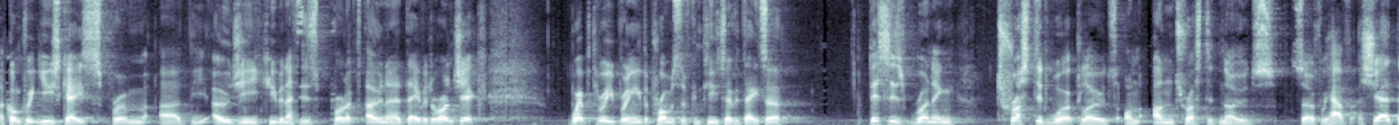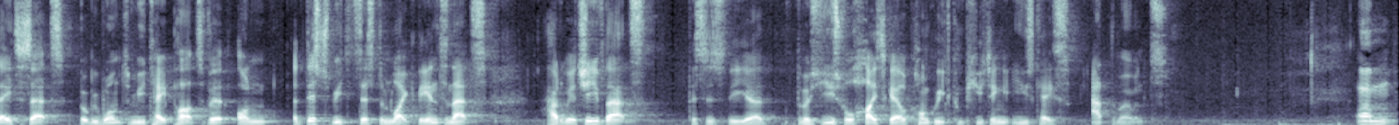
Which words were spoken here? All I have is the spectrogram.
A concrete use case from uh, the OG Kubernetes product owner, David Aronchick. Web3 bringing the promise of compute over data. This is running trusted workloads on untrusted nodes. So if we have a shared data set, but we want to mutate parts of it on a distributed system like the internet, how do we achieve that? This is the, uh, the most useful high-scale concrete computing use case at the moment. Um,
